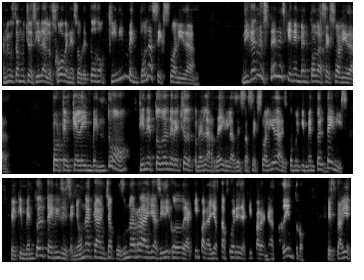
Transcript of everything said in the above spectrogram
A mí me gusta mucho decirle a los jóvenes, sobre todo, ¿quién inventó la sexualidad? Díganme ustedes quién inventó la sexualidad. Porque el que la inventó tiene todo el derecho de poner las reglas de esa sexualidad. Es como el que inventó el tenis. El que inventó el tenis diseñó una cancha, puso unas rayas y dijo de aquí para allá está afuera y de aquí para allá está adentro está bien.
